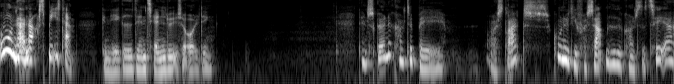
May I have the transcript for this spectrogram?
hun har nok spist ham, gnækkede den tandløse olding. Den skønne kom tilbage, og straks kunne de forsamlede konstatere,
